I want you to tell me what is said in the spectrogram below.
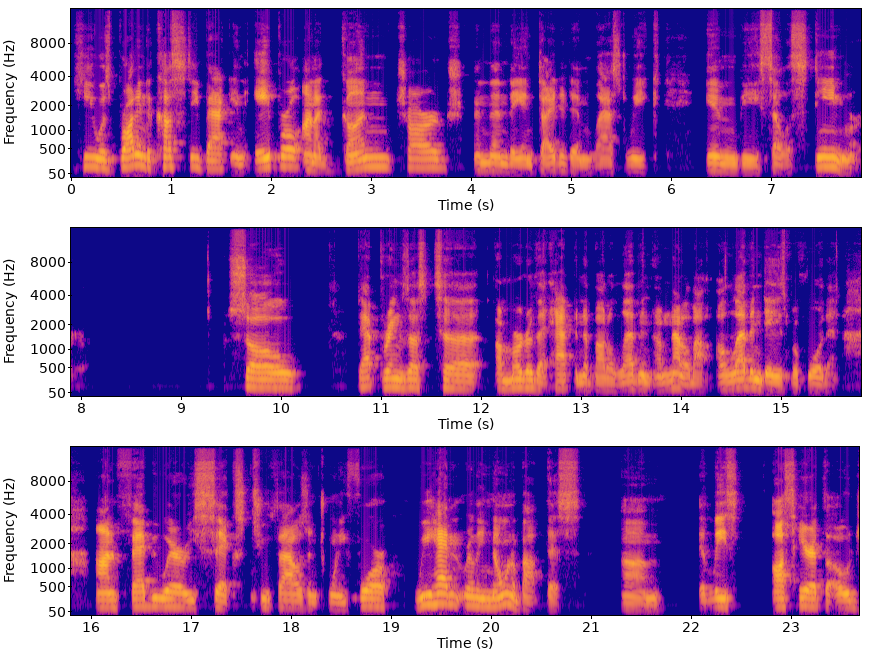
He was brought into custody back in April on a gun charge, and then they indicted him last week in the Celestine murder. So that brings us to a murder that happened about 11 i'm um, not about 11 days before that on february 6 2024 we hadn't really known about this um, at least us here at the og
